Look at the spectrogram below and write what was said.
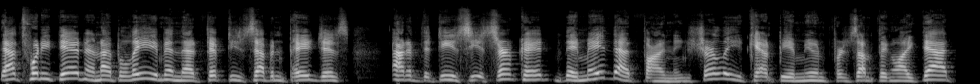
That's what he did, and I believe in that 57 pages out of the DC circuit, they made that finding. Surely you can't be immune for something like that.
